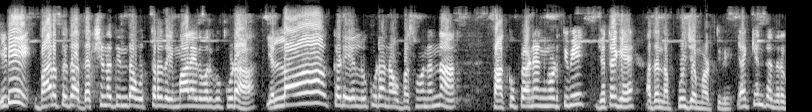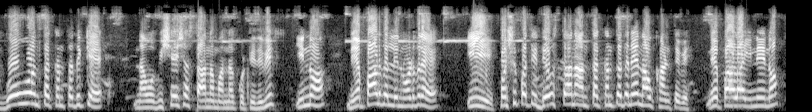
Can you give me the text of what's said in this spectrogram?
ಇಡೀ ಭಾರತದ ದಕ್ಷಿಣದಿಂದ ಉತ್ತರದ ಹಿಮಾಲಯದವರೆಗೂ ಕೂಡ ಎಲ್ಲ ಕಡೆಯಲ್ಲೂ ಕೂಡ ನಾವು ಬಸವನನ್ನ ಸಾಕು ಪ್ರಾಣಿಯಾಗಿ ನೋಡ್ತೀವಿ. ಜೊತೆಗೆ ಅದನ್ನ ಪೂಜೆ ಮಾಡ್ತೀವಿ. ಯಾಕೆಂತಂದ್ರೆ ಗೋವು ಅಂತಕ್ಕಂಥದಕ್ಕೆ ನಾವು ವಿಶೇಷ ಸ್ಥಾನಮಾನ ಕೊಟ್ಟಿದ್ದೀವಿ. ಇನ್ನು ನೇಪಾಳದಲ್ಲಿ ನೋಡಿದ್ರೆ ಈ ಪಶುಪತಿ ದೇವಸ್ಥಾನ ಅಂತಕ್ಕಂಥದ್ದನ್ನೇ ನಾವು ಕಾಣ್ತೇವೆ. ನೇಪಾಳ ಇನ್ನೇನು?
